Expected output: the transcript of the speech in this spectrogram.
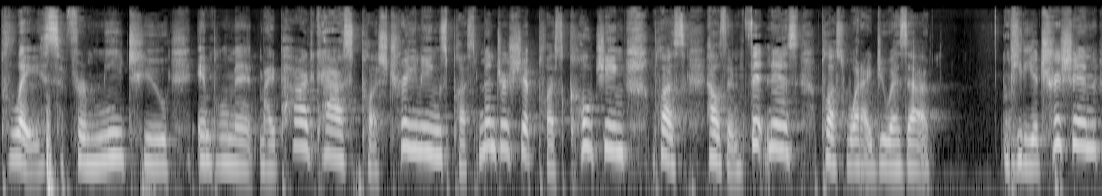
place for me to implement my podcast, plus trainings, plus mentorship, plus coaching, plus health and fitness, plus what I do as a pediatrician,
